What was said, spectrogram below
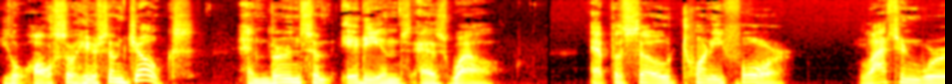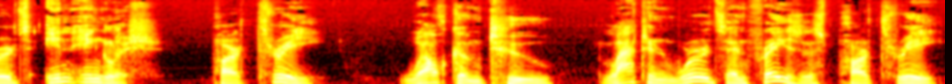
You'll also hear some jokes and learn some idioms as well. Episode 24 Latin Words in English, Part 3. Welcome to Latin Words and Phrases, Part 3.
